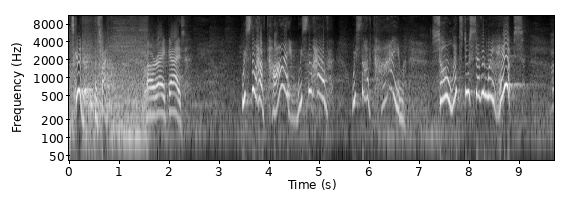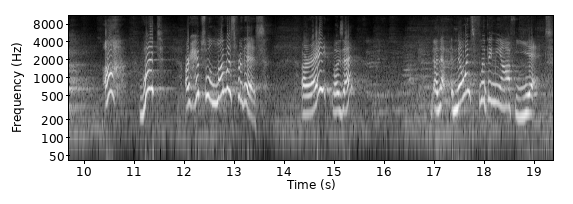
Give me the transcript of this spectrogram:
It's good. That's fine. All right, guys. We still have time. We still have we still have time. So let's do seven-way hips. Ah, what? Our hips will love us for this. All right? What was that? No one's flipping me off yet.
